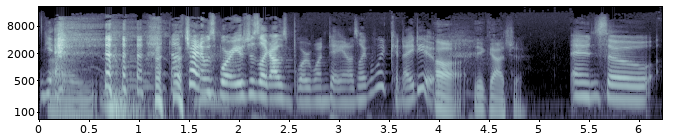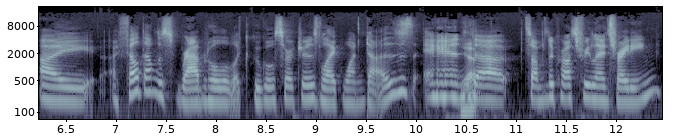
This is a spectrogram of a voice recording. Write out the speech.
Yeah, Um, not China was boring. It was just like I was bored one day and I was like, what can I do? oh, you gotcha. And so I I fell down this rabbit hole of like Google searches, like one does, and Yep. uh, stumbled across freelance writing.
